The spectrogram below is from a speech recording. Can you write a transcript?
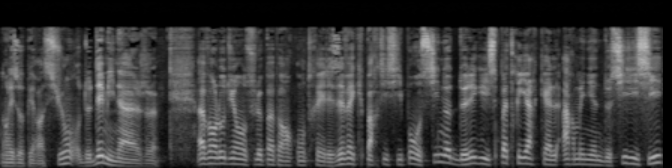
dans les opérations de déminage. Avant l'audience, le pape a rencontré les évêques participant au synode de l'église patriarcale arménienne de Cilicie.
